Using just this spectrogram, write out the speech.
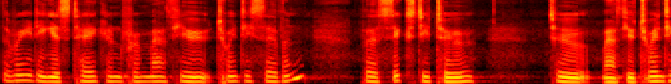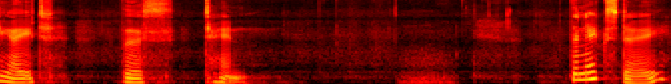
The reading is taken from Matthew 27, verse 62, to Matthew 28, verse 10. The next day,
